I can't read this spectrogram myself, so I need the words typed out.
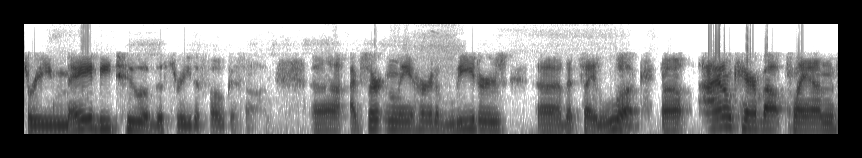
three, maybe two of the three to focus on. Uh, I've certainly heard of leaders uh, that say, look, uh, I don't care about plans.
